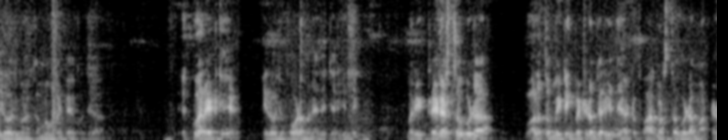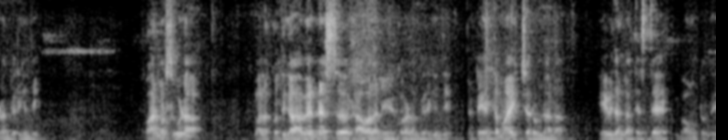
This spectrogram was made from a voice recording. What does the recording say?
ఈరోజు మన ఖమ్మం కంటే కొద్దిగా ఎక్కువ రేట్కే ఈరోజు పోవడం అనేది జరిగింది. మరి ట్రేడర్స్తో కూడా వాళ్ళతో మీటింగ్ పెట్టడం జరిగింది. అటు ఫార్మర్స్తో కూడా మాట్లాడడం జరిగింది. ఫార్మర్స్ కూడా వాళ్ళ కొద్దిగా అవేర్నెస్ కావాలని కోరడం జరిగింది. అంటే ఎంత మాయిశ్చర్ ఉండాలా ఏ విధంగా తెస్తే బాగుంటుంది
